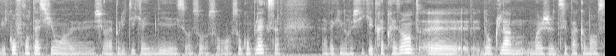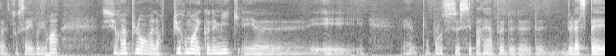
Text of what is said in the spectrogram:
les, confrontations euh, sur la politique à Imni sont, complexes, avec une Russie qui est très présente. Euh, donc là, moi, je ne sais pas comment tout ça évoluera. Sur un plan alors purement économique et, pour, se séparer un peu de, l'aspect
